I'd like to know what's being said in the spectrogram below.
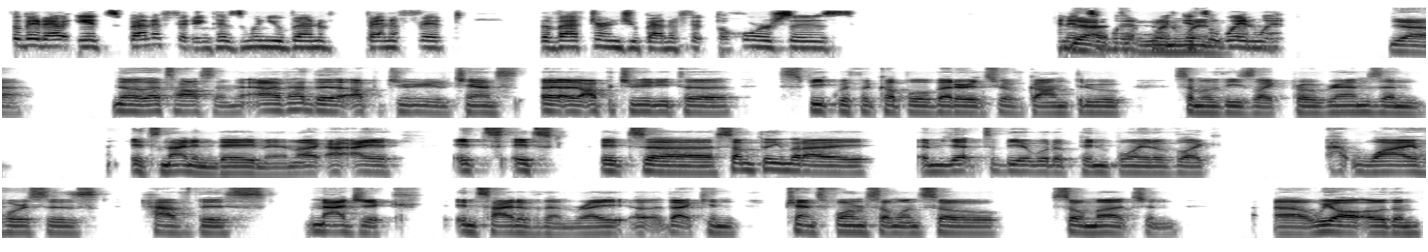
so that it's benefiting because when you benef- benefit the veterans, you benefit the horses, and it's yeah, a win-win. It's a win-win. Yeah. No, that's awesome. I've had the opportunity to chance uh, opportunity to speak with a couple of veterans who have gone through some of these like programs, and it's night and day, man. Like I, I it's it's it's uh something that I am yet to be able to pinpoint of like why horses have this magic inside of them, right? Uh, that can transform someone so so much, and uh, we all owe them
